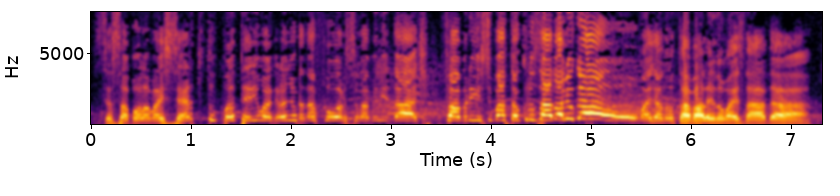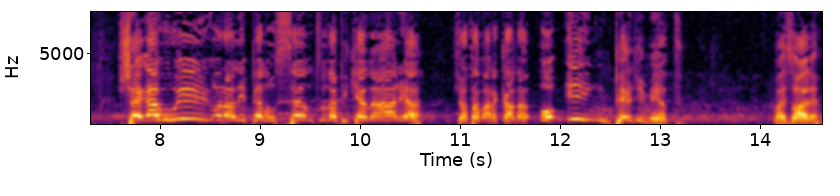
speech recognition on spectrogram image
Se essa bola vai certo, o Tupã teria uma grande na força, na habilidade. Fabrício bateu cruzado, olha o gol! Mas já não tá valendo mais nada. Chegava o Igor ali pelo centro da pequena área. Já tá marcada o impedimento. Mas olha,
